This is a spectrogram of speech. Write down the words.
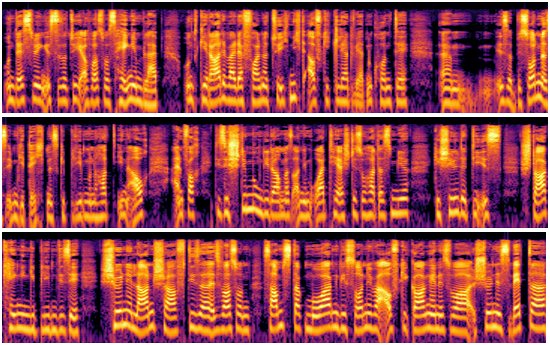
Und deswegen ist es natürlich auch was, was hängen bleibt. Und gerade weil der Fall natürlich nicht aufgeklärt werden konnte, ähm, ist er besonders im Gedächtnis geblieben und hat ihn auch einfach diese Stimmung, die damals an dem Ort herrschte, so hat er damals mir geschildert, die ist stark hängen geblieben. Diese schöne Landschaft, dieser, es war so ein Samstagmorgen, die Sonne war aufgegangen, es war schönes Wetter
